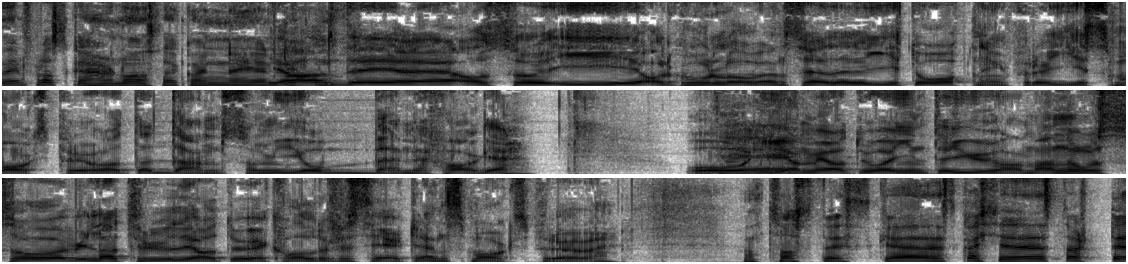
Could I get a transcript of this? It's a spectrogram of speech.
den flaska her nå, så jeg kan gjøre Ja, det er, altså I alkoholloven så er det gitt åpning for å gi smaksprøver til dem som jobber med faget. Og det... i og med at du har intervjua meg nå, så vil jeg tro det at du er kvalifisert til en smaksprøve. Fantastisk. Jeg skal ikke starte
